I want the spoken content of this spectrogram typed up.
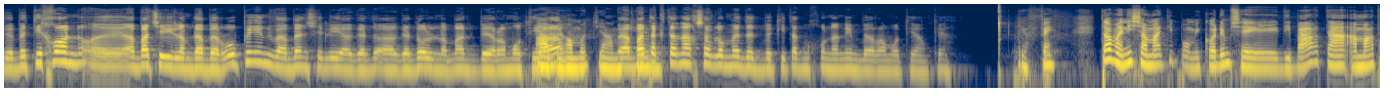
ובתיכון אה, הבת שלי למדה ברופין, והבן שלי הגד... הגדול למד ברמות ים. אה, ברמות ים, והבת כן. הקטנה עכשיו לומדת בכיתת מחוננים ברמות ים, כן. יפה. טוב, אני שמעתי פה מקודם שדיברת, אמרת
